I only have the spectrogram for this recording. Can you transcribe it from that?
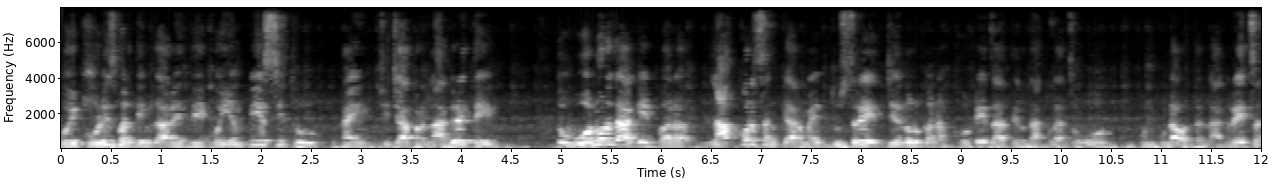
कोई पुलिस भर्ती में जा हो, रहे थे कोई सी थ्रू कहीं छिचा पर लाग रहे थे तो वनूर जागे पर लाखोर संख्या में दुसरे जेनूरकन खोटे जातीर दाखलाचं हो कुणकुंडा होतं लागरेचं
